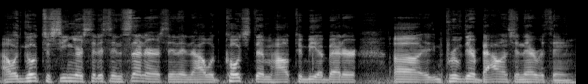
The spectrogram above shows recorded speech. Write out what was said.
I would go to senior citizen centers and then I would coach them how to be a better, uh, improve their balance and everything.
